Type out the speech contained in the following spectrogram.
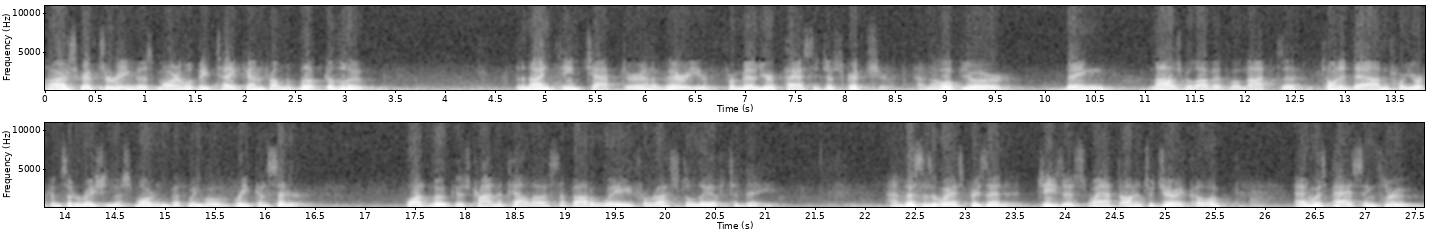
Our scripture reading this morning will be taken from the book of Luke, the 19th chapter, and a very familiar passage of scripture. And I hope your being knowledgeable of it will not uh, tone it down for your consideration this morning, but we will reconsider what Luke is trying to tell us about a way for us to live today. And this is the way it's presented. Jesus went on into Jericho and was passing through.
